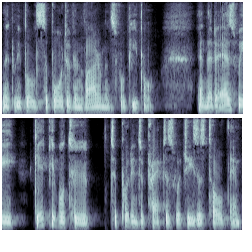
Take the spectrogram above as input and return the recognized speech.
that we build supportive environments for people, and that as we get people to to put into practice what Jesus told them,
